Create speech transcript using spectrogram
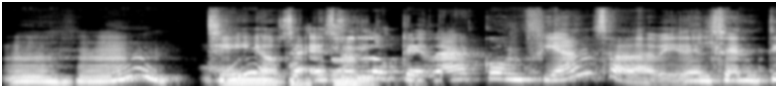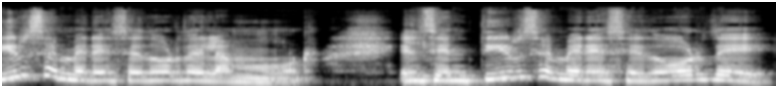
Sí, o sea, eso es lo que da confianza, David, el sentirse merecedor del amor, el sentirse merecedor de,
